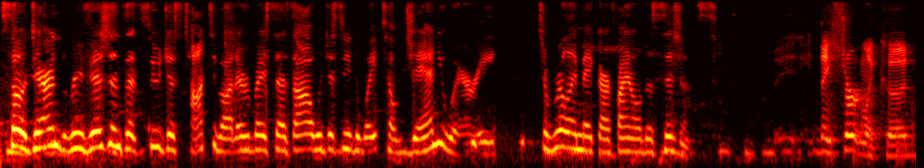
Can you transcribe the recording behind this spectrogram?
So, Darin, the revisions that Sue just talked about, everybody says, oh, we just need to wait till January to really make our final decisions. They certainly could.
